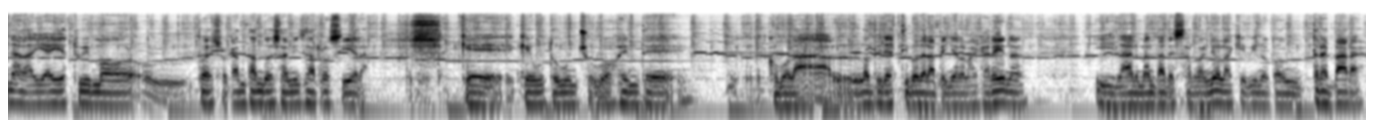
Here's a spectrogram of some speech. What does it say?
nada, y ahí estuvimos um, pues eso, cantando esa misa rociera que, gustó mucho. Hubo gente eh, como la- los directivos de la Peña Macarena y la Hermandad de Sardañola que vino con tres varas,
